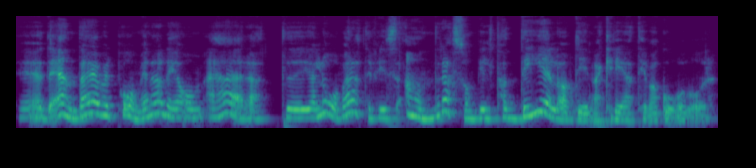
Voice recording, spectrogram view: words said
Eh, det enda jag vill påminna dig om är att eh, jag lovar att det finns andra som vill ta del av dina kreativa gåvor.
